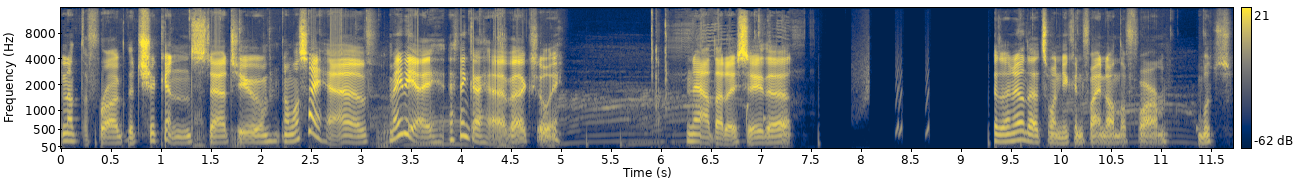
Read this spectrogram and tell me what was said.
not the frog, the chicken statue. Unless I have. Maybe I, I think I have, actually. Now that I say that. Because I know that's one you can find on the farm. Whoops.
